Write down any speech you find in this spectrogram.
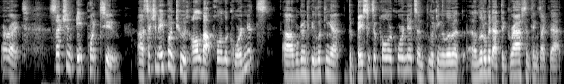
All right, section 8.2. Uh, section 8.2 is all about polar coordinates. Uh, we're going to be looking at the basics of polar coordinates and looking a little bit, a little bit at the graphs and things like that.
